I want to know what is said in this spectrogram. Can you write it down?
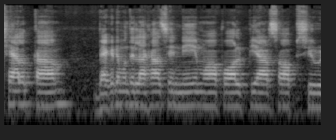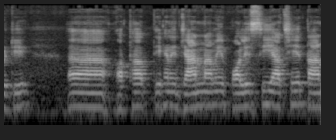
শ্যাল কাম ব্যাকেটের মধ্যে লেখা আছে name of all payers of security অর্থাৎ এখানে যার নামে পলিসি আছে, তার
